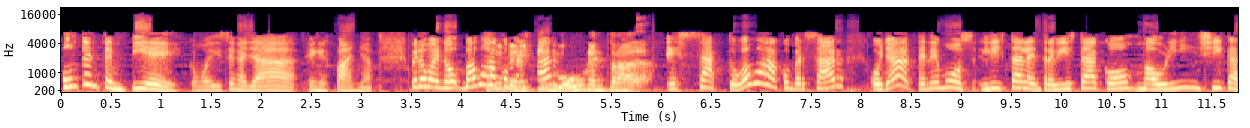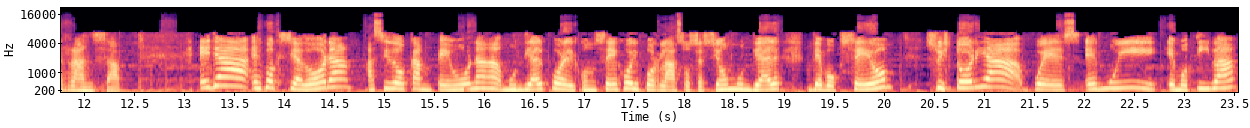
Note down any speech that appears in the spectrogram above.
un tentempié, como dicen allá en España. Pero bueno, vamos a conversar. Una entrada. Exacto, vamos a conversar, o ya tenemos lista la entrevista con Maureen Carranza. Ella es boxeadora, ha sido campeona mundial por el Consejo y por la Asociación Mundial de Boxeo. Su historia, pues, es muy emotiva,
